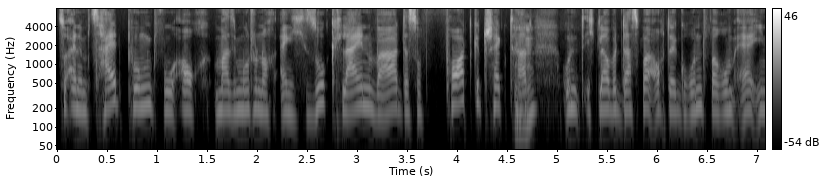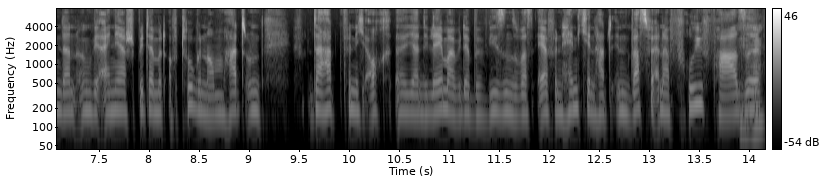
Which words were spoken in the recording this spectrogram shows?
zu einem Zeitpunkt, wo auch Masimoto noch eigentlich so klein war, das sofort gecheckt hat. Mhm. Und ich glaube, das war auch der Grund, warum er ihn dann irgendwie ein Jahr später mit auf Tour genommen hat. Und da hat, finde ich, auch äh, Jan Delay mal wieder bewiesen, so was er für ein Händchen hat, in was für einer Frühphase mhm.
